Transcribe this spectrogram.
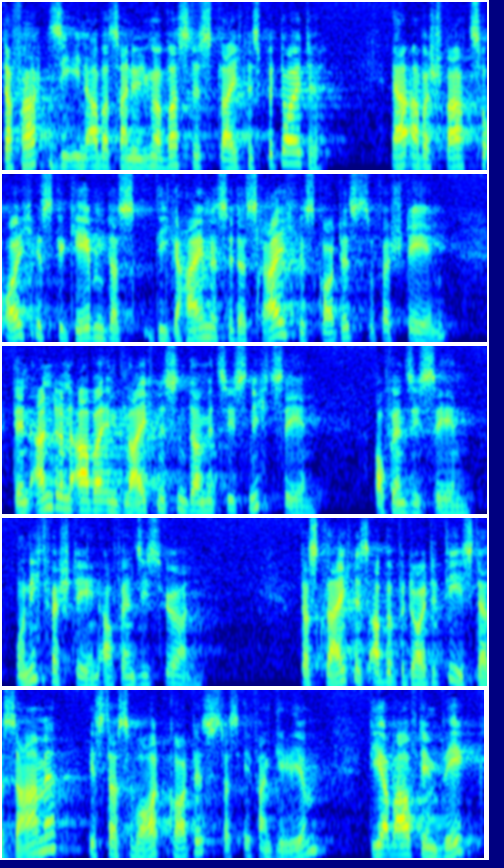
Da fragten sie ihn aber, seine Jünger, was das Gleichnis bedeute. Er aber sprach, zu euch ist gegeben, dass die Geheimnisse des Reiches Gottes zu verstehen, den anderen aber in Gleichnissen, damit sie es nicht sehen, auch wenn sie es sehen, und nicht verstehen, auch wenn sie es hören. Das Gleichnis aber bedeutet dies, der Same ist das Wort Gottes, das Evangelium, die aber auf dem Weg,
